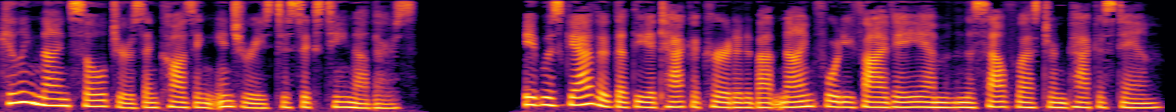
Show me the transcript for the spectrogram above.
killing nine soldiers and causing injuries to 16 others. It was gathered that the attack occurred at about 9:45 a.m. in the southwestern Pakistan.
